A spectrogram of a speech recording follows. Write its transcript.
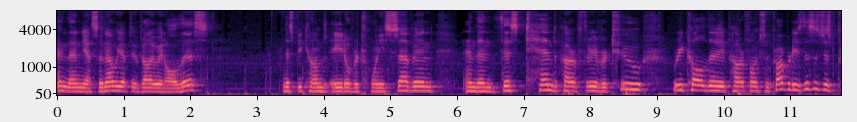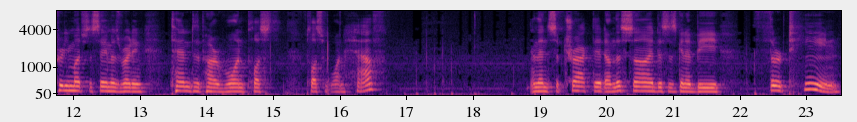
and then, yeah, so now we have to evaluate all this. This becomes 8 over 27. And then this 10 to the power of 3 over 2, recall the power function properties. This is just pretty much the same as writing 10 to the power of 1 plus, plus 1 half. And then subtract it on this side, this is going to be 13.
